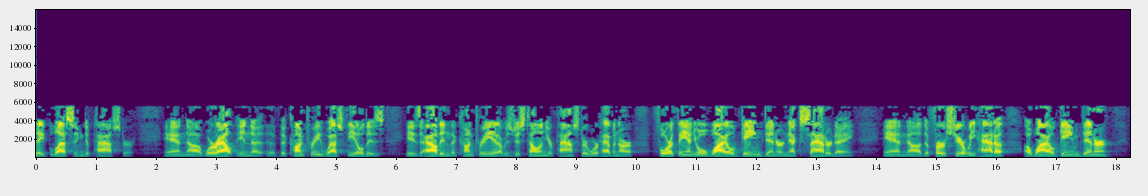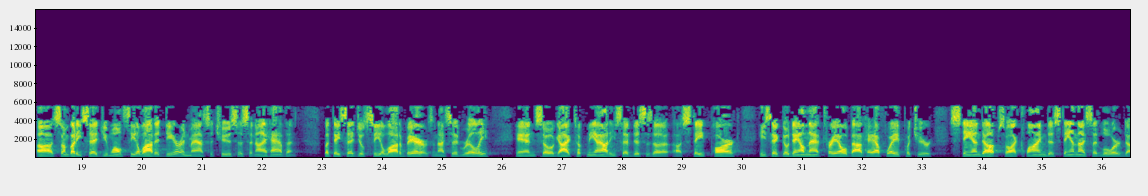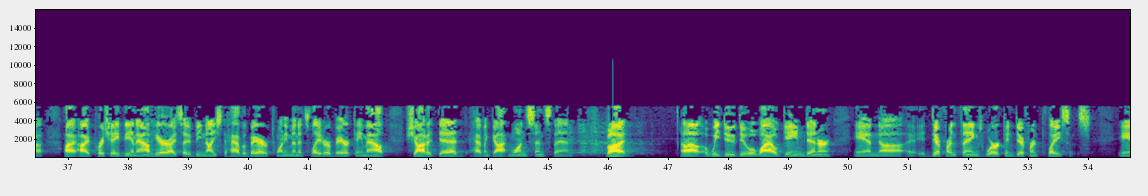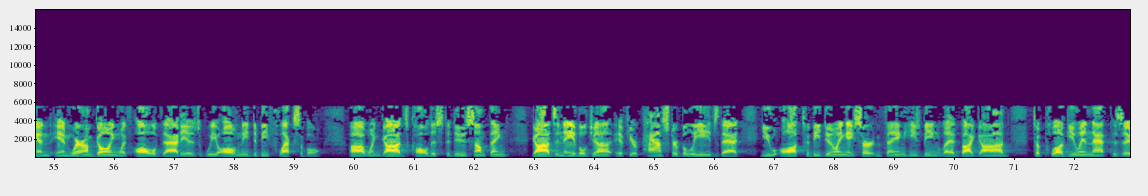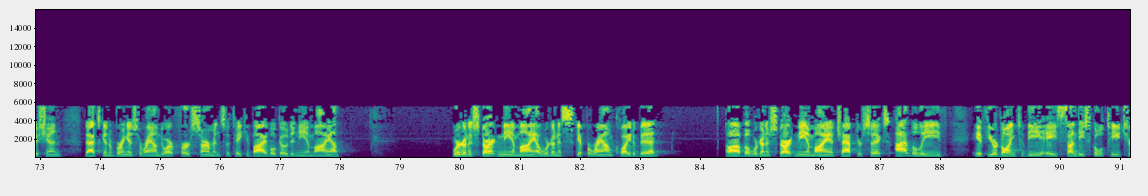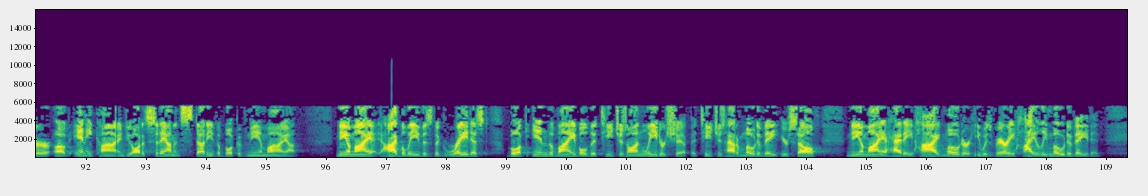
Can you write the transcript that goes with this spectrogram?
a blessing to pastor. And uh, we're out in the the country. Westfield is is out in the country. And I was just telling your pastor we're having our fourth annual wild game dinner next Saturday. And uh, the first year we had a, a wild game dinner. Uh, somebody said you won't see a lot of deer in Massachusetts, and I haven't. But they said you'll see a lot of bears, and I said really. And so a guy took me out. He said this is a, a state park. He said go down that trail about halfway, put your stand up. So I climbed a stand. And I said, Lord, uh, I, I appreciate being out here. I said it'd be nice to have a bear. Twenty minutes later, a bear came out, shot it dead. Haven't gotten one since then. But uh, we do do a wild game dinner, and uh, different things work in different places. And and where I'm going with all of that is we all need to be flexible. Uh, when God's called us to do something, God's enabled you. If your pastor believes that you ought to be doing a certain thing, he's being led by God to plug you in that position. That's going to bring us around to our first sermon. So take your Bible, go to Nehemiah. We're going to start in Nehemiah. We're going to skip around quite a bit. Uh, but we're going to start Nehemiah chapter 6. I believe if you're going to be a Sunday school teacher of any kind, you ought to sit down and study the book of Nehemiah. Nehemiah, I believe, is the greatest book in the Bible that teaches on leadership. It teaches how to motivate yourself. Nehemiah had a high motor. He was very highly motivated.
